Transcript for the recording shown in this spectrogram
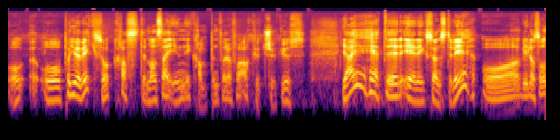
Og, og på Gjøvik så kaster man seg inn i kampen for å få akuttsykehus. Jeg heter Erik Sønsterli, og vil også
